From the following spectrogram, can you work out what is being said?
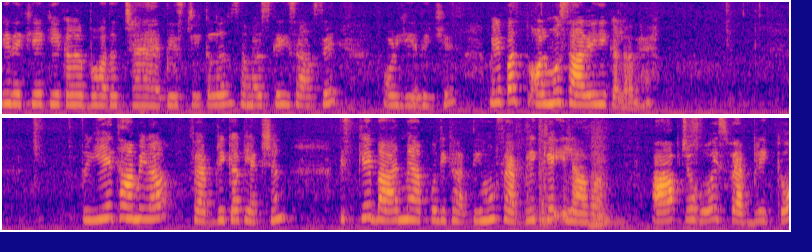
ये देखिए कि ये कलर बहुत अच्छा है पेस्टल कलर समर्स के हिसाब से। और ये देखिए, मेरे पास ऑलमोस्ट सारे ही कलर हैं। तो ये था मेरा फैब्रिक का कलेक्शन इसके बाद मैं आपको दिखाती हूँ फैब्रिक के अलावा। आप जो हो इस फैब्रिक को,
